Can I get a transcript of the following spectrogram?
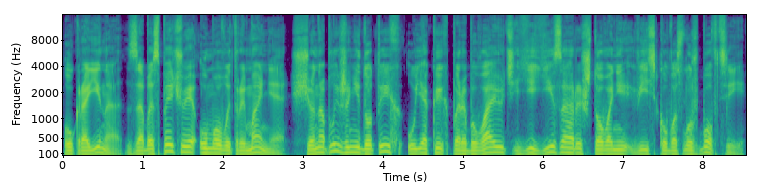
Україна забезпечує умови тримання, що наближені до тих, у яких перебувають її заарештовані військовослужбовці,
